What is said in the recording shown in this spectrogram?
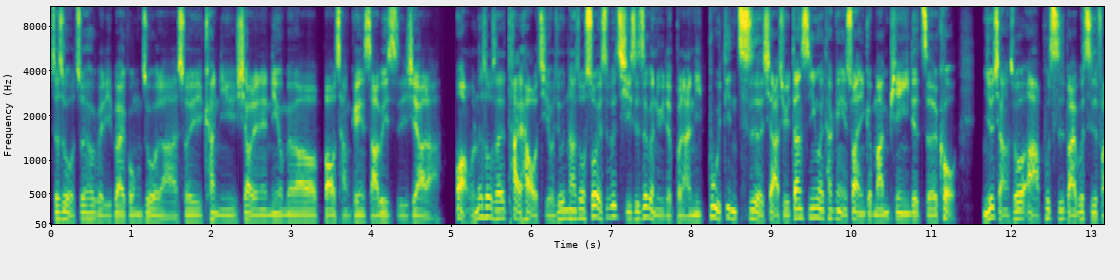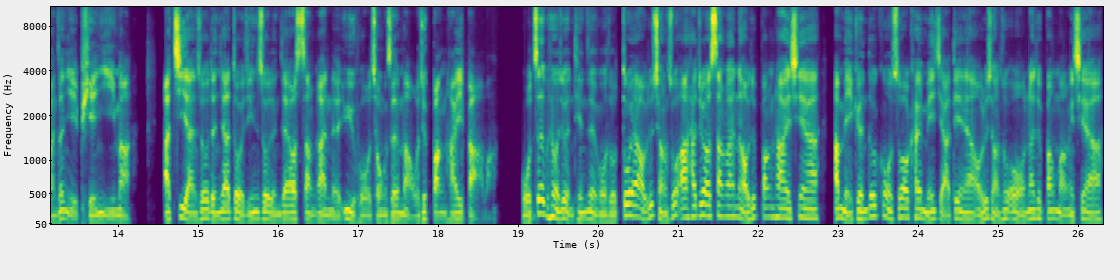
这是我最后一个礼拜工作啦，所以看你笑脸的，你有没有要包场给你杀必死一下啦？”哇，我那时候实在太好奇，我就问他说：“所以是不是其实这个女的本来你不一定吃得下去，但是因为她给你算一个蛮便宜的折扣，你就想说啊，不吃白不吃，反正也便宜嘛。”啊，既然说人家都已经说人家要上岸了，浴火重生嘛，我就帮他一把嘛。我这个朋友就很天真的跟我说，对啊，我就想说啊，他就要上岸了，我就帮他一下啊。啊，每个人都跟我说要开美甲店啊，我就想说哦，那就帮忙一下啊。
